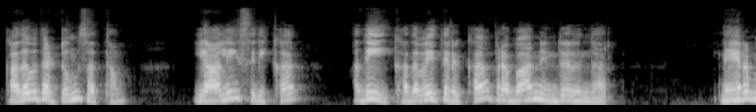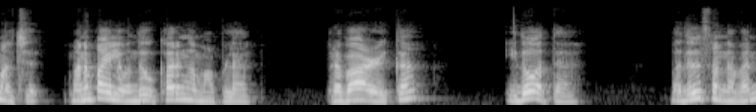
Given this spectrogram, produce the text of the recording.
கதவு தட்டும் சத்தம். யாலி சிரிக்க அதி கதவை திறக்க பிரபா நின்றிருந்தார் நேரமாச்சு. மணப்பாயில் வந்து உட்காருங்க மாப்பிள்ள. பிரபா அழைக்க இதோ அத்த. பதில் சொன்னவன்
